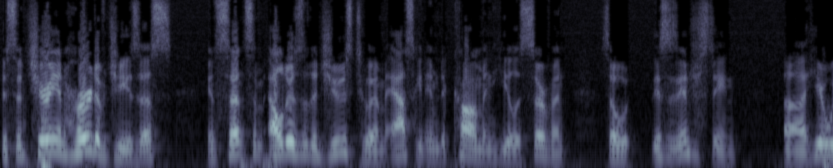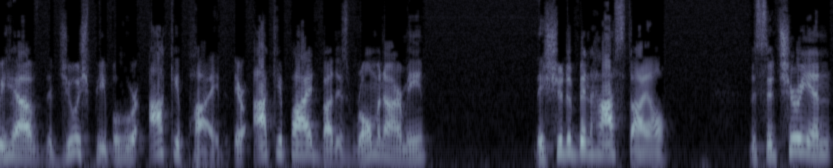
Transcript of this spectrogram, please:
The centurion heard of Jesus and sent some elders of the Jews to him, asking him to come and heal his servant. So this is interesting. Uh, here we have the Jewish people who are occupied. They're occupied by this Roman army. They should have been hostile. The centurion,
